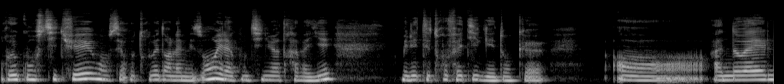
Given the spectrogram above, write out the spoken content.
reconstituée, où on s'est retrouvé dans la maison, il a continué à travailler, mais il était trop fatigué. Donc à Noël,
